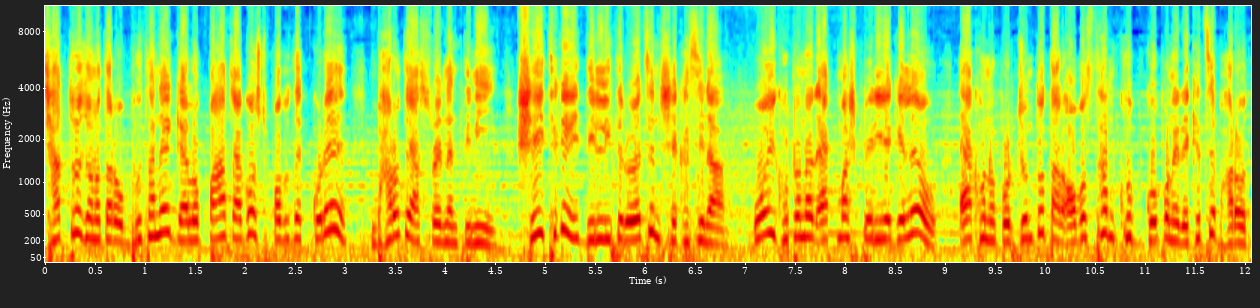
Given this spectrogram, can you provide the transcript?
ছাত্র জনতার অভ্যুত্থানে গেল পাঁচ আগস্ট পদত্যাগ করে ভারতে আশ্রয় নেন তিনি। সেই থেকেই দিল্লিতে রয়েছেন শেখ হাসিনা। ওই ঘটনার এক মাস পেরিয়ে গেলেও এখনও পর্যন্ত তার অবস্থান খুব গোপনে রেখেছে ভারত।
